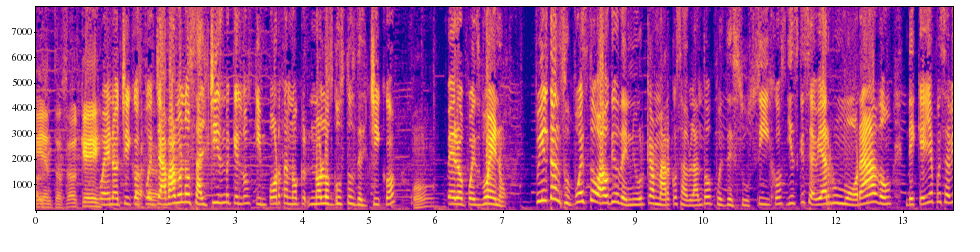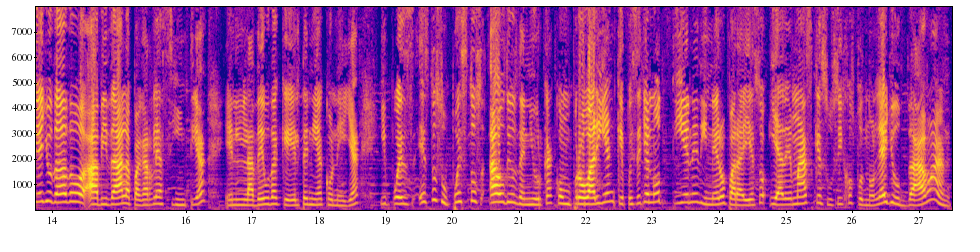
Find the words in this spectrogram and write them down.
bien, entonces, ok. Bueno, chicos, pues ya vámonos al chisme, que es lo que importa, no, no los gustos del chico. Oh. Pero pues bueno, filtran supuesto audio de Niurka Marcos hablando pues de sus hijos y es que se había rumorado de que ella pues había ayudado a Vidal a pagarle a Cintia en la deuda que él tenía con ella y pues estos supuestos audios de Niurka comprobarían que pues ella no tiene dinero para eso y además que sus hijos pues no le ayudaban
